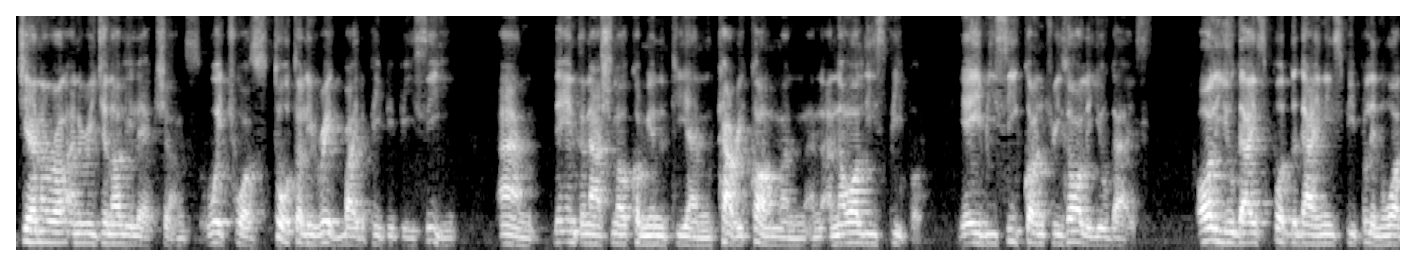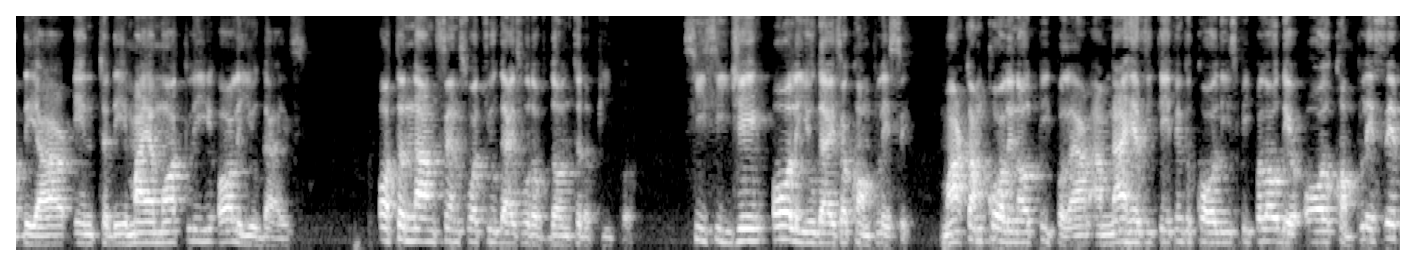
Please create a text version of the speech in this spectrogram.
general and regional elections, which was totally rigged by the PPPC and the international community and CARICOM and, and, and all these people, the ABC countries, all of you guys. All of you guys put the Guyanese people in what they are in today. Maya Mottley, all of you guys. Utter nonsense what you guys would have done to the people. CCJ, all of you guys are complicit. Mark, I'm calling out people. I'm, I'm not hesitating to call these people out. They're all complicit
